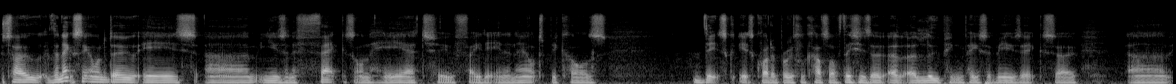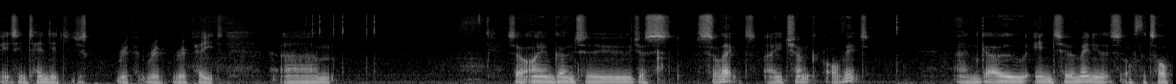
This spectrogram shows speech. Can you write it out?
so the next thing I want to do is um, use an effect on here to fade it in and out because it's it's quite a brutal cut off. This is a, a, a looping piece of music, so um, it's intended to just repeat. Um, so I am going to just select a chunk of it and go into a menu that's off the top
